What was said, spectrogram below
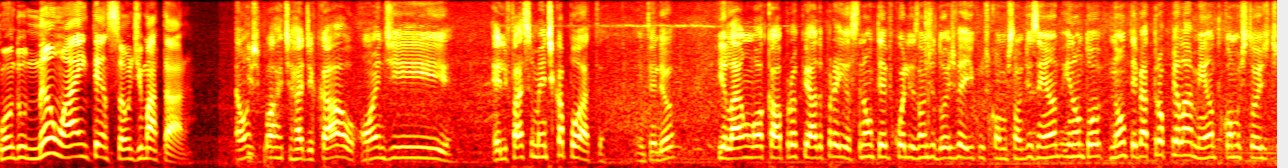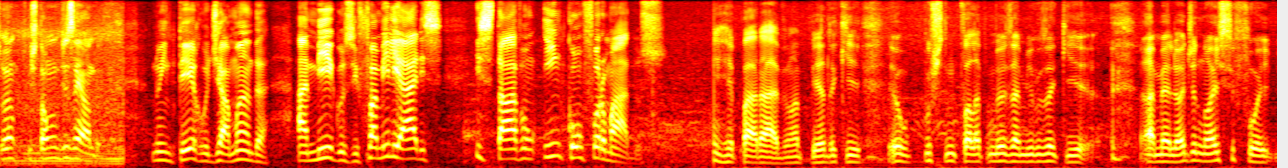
quando não há intenção de matar. É um esporte radical onde ele facilmente capota, entendeu? E lá é um local apropriado para isso. Não teve colisão de dois veículos, como estão dizendo, e não, não teve atropelamento, como estou, estão dizendo. No enterro de Amanda, amigos e familiares estavam inconformados. Irreparável, uma perda que eu costumo falar para meus amigos aqui, a melhor de nós se foi.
